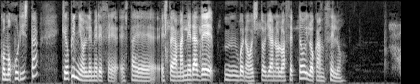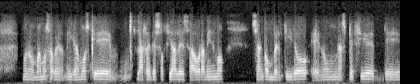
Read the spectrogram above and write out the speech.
Como jurista, ¿qué opinión le merece esta, esta manera de, mm, bueno, esto ya no lo acepto y lo cancelo? Bueno, vamos a ver, digamos que mm, las redes sociales ahora mismo se han convertido en una especie de,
